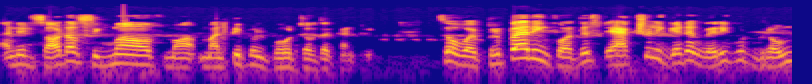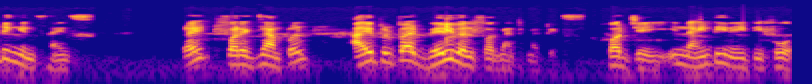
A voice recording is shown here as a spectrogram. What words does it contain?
and it's sort of sigma of multiple boards of the country. So, by preparing for this, they actually get a very good grounding in science, right? For example, I prepared very well for mathematics for JEE in 1984.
